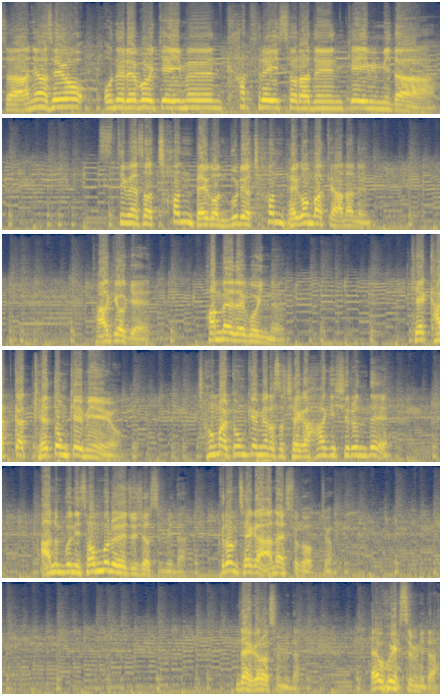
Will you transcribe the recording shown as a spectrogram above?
자, 안녕하세요. 오늘 해볼 게임은 카트레이서라는 게임입니다. 스팀에서 1100원, 무려 1100원 밖에 안 하는 가격에 판매되고 있는 개 갓갓 개똥게임이에요. 정말 똥게임이라서 제가 하기 싫은데 아는 분이 선물을 해주셨습니다. 그럼 제가 안 할 수가 없죠. 네, 그렇습니다. 해보겠습니다.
